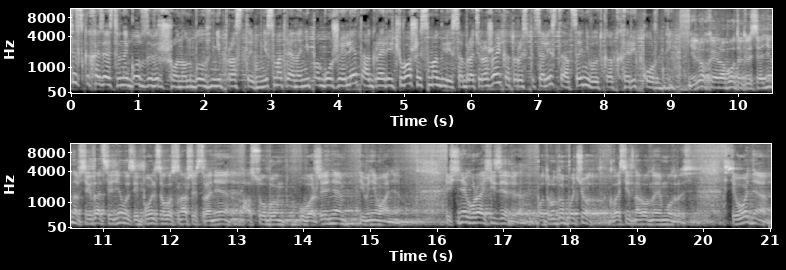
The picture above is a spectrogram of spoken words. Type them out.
Сельскохозяйственный год завершен. Он был непростым. Несмотря на непогожее лето, аграрии Чуваши смогли собрать урожай, который специалисты оценивают как рекордный. Нелегкая работа крестьянина всегда ценилась и пользовалась в нашей стране особым уважением и вниманием. «Ичне гура хизебе, по труду почет», гласит народная мудрость. Сегодня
